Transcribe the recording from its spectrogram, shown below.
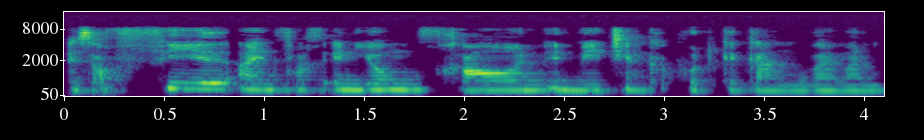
ist auch viel einfach in jungen Frauen, in Mädchen kaputt gegangen, weil man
